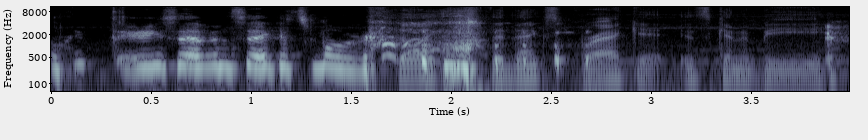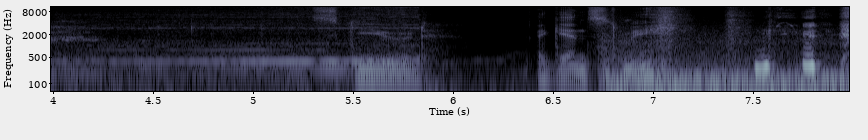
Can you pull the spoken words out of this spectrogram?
Only 37 seconds more. Like the next bracket is gonna be skewed against me. it's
